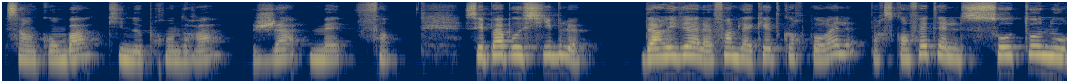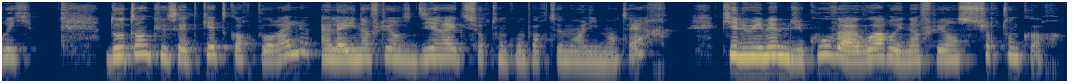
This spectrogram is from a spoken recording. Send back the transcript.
c'est un combat qui ne prendra jamais fin. C'est pas possible d'arriver à la fin de la quête corporelle parce qu'en fait, elle s'auto-nourrit. D'autant que cette quête corporelle, elle a une influence directe sur ton comportement alimentaire, qui lui-même, du coup, va avoir une influence sur ton corps.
